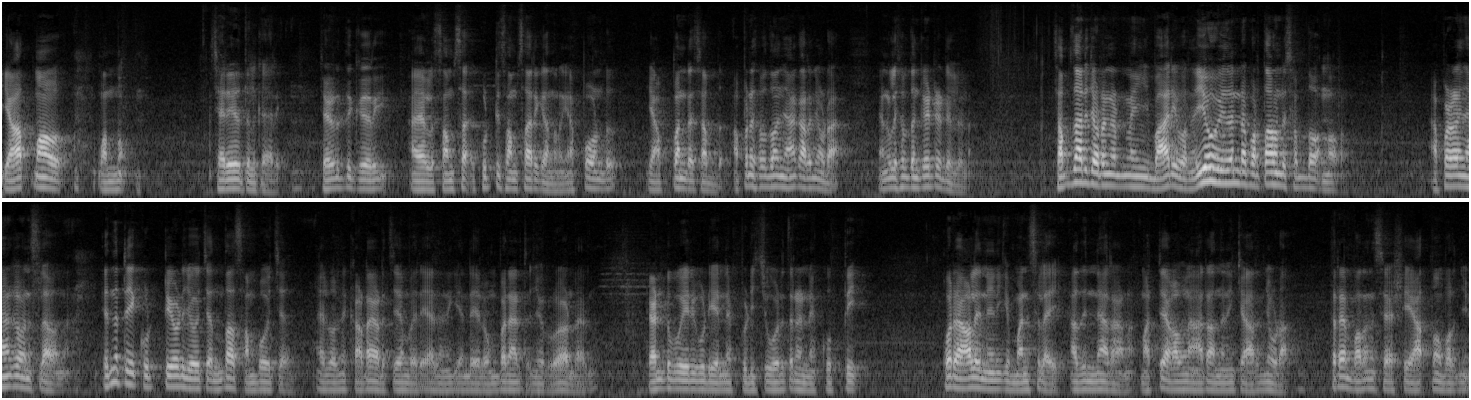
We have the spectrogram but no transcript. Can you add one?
ഈ ആത്മാവ് വന്നു. ശരീരത്തിൽ കയറി. ശരീരത്തിൽ കയറി അയാൾ സംസാ കുട്ടി സംസാരിക്കാൻ തുടങ്ങി. അപ്പോൾ ഉണ്ട് ഈ അപ്പന്റെ ശബ്ദം. അപ്പന്റെ ശബ്ദം ഞാൻ അറിഞ്ഞൂടാ. ഞങ്ങൾ ശബ്ദം കേട്ടിട്ടില്ലല്ലോ. സംസാരിച്ച് തുടങ്ങിയിട്ടുണ്ടെങ്കിൽ ഈ ഭാര്യ പറഞ്ഞു അയ്യോ ഇതെന്റെ ഭർത്താവിന്റെ ശബ്ദം എന്ന് പറഞ്ഞു. അപ്പോഴാണ് ഞങ്ങൾക്ക് മനസ്സിലാവുന്നത്. എന്നിട്ട് ഈ കുട്ടിയോട് ചോദിച്ചാൽ എന്താ സംഭവിച്ചത് അയാൾ പറഞ്ഞ് കട അടച്ച് ഞാൻ വരിക എനിക്ക് എന്റെ കയ്യിൽ ഒമ്പതിനായിരത്തി അഞ്ഞൂറ് രൂപ ഉണ്ടായിരുന്നു. രണ്ട് പേര് കൂടി എന്നെ പിടിച്ചു ഒരുത്തൻ എന്നെ കുത്തി. ഒരാളിനെ എനിക്ക് മനസ്സിലായി. അതിന്നാരാണ് മറ്റേ ആളിനെ ആരാന്ന് എനിക്ക് അറിഞ്ഞുകൂടാ ഇത്രയും പറഞ്ഞ ശേഷം ഈ ആത്മ പറഞ്ഞു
